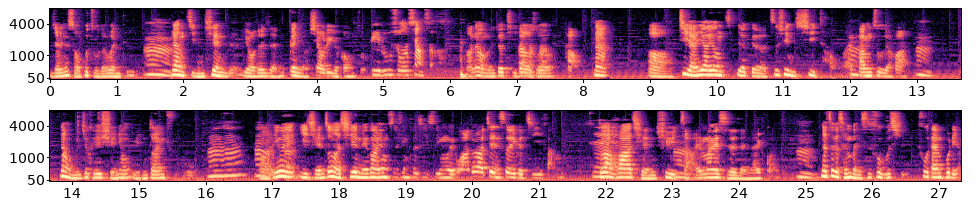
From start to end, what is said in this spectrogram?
人手不足的问题，嗯，让仅限的有的人更有效率的工作，比如说像什么？好，那我们就提到说，好，那啊，既然要用这个资讯系统来帮助的话，嗯。那我们就可以选用云端服务。嗯哼，啊，因为以前中小企业没办法用资讯科技，是因为哇都要建设一个机房，都要花钱去找 MIS 的人来管。嗯，那这个成本是付不起、负担不了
